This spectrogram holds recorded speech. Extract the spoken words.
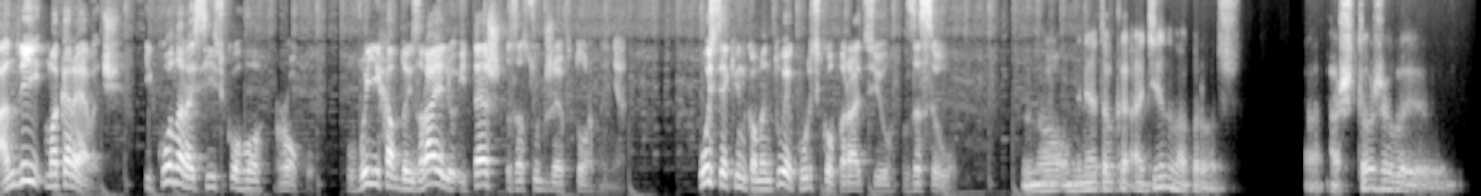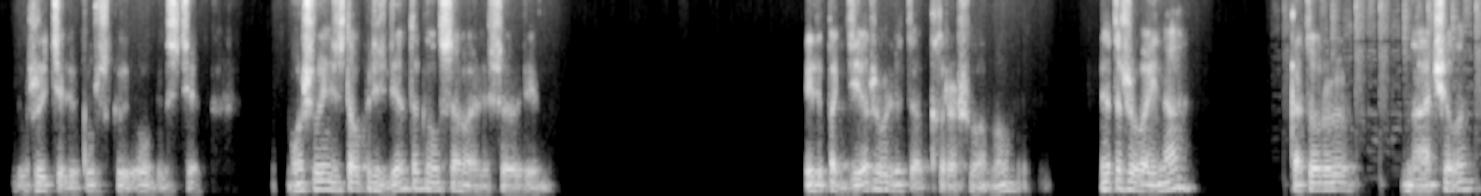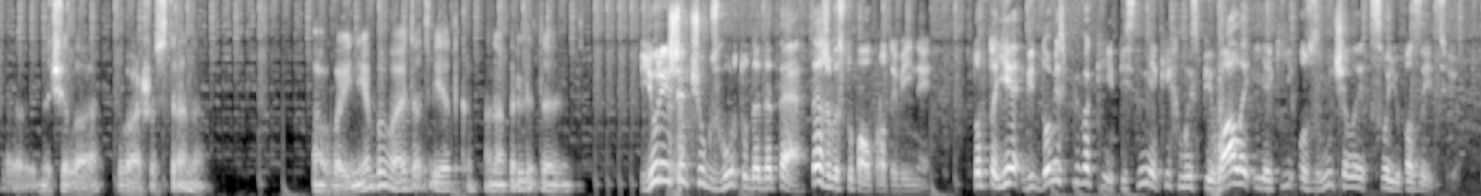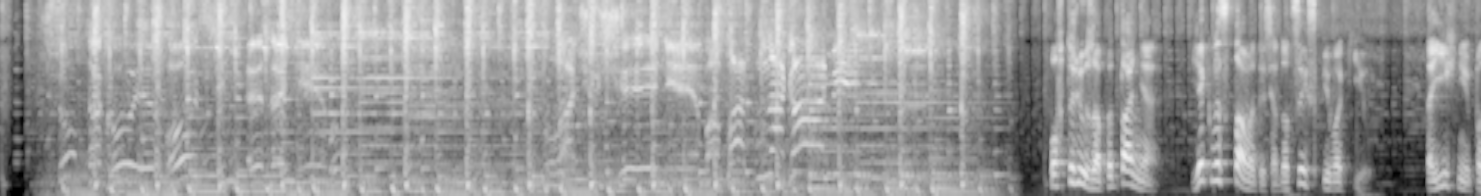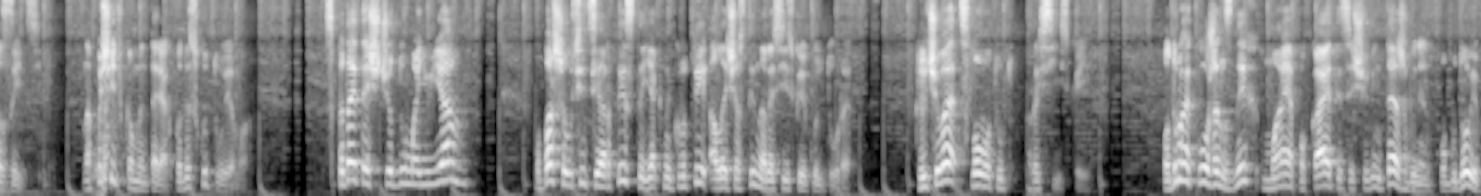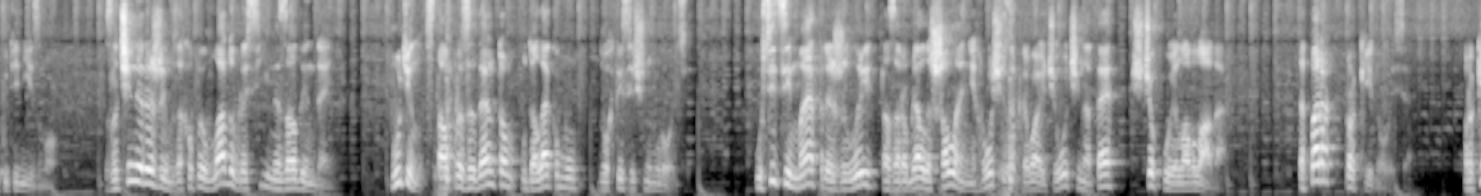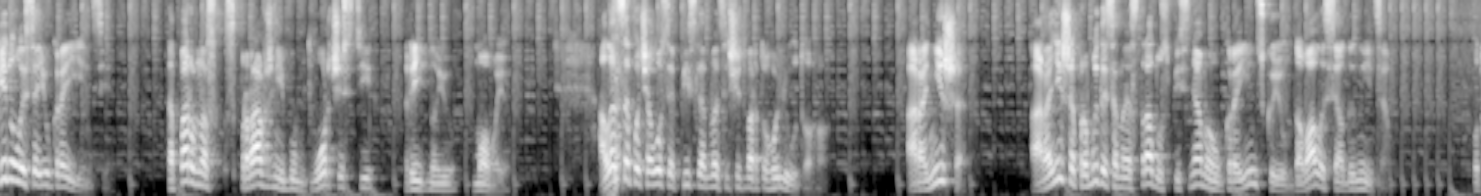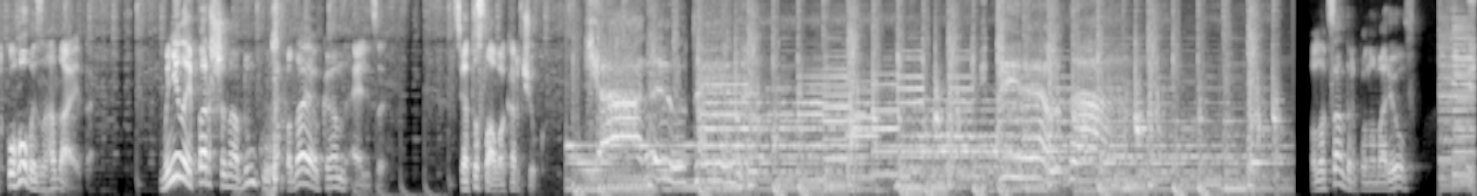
Андрій Макаревич, ікона російського року, виїхав до Ізраїлю і теж засуджує вторгнення. Ось як він коментує курську операцію ЗСУ. Но у меня только один вопрос. А, а что же вы, жители Курской области, может, вы не за того президента голосовали в свое время? Или поддерживали так хорошо? Ну, это же война, которую начала, э, начала ваша страна. А в войне бывает ответка, она прилетает. Юрій Шевчук з гурту ДДТ теж виступав проти війни. Тобто є відомі співаки, пісні яких ми співали і які озвучили свою позицію. Что такое осень? Это небо, плачущее небо под ногами. Повторю запитання, як ви ставитеся до цих співаків та їхньої позиції? Напишіть в коментарях, подискутуємо. Спитайте, що думаю я. По-перше, усі ці артисти, як не крути, але частина російської культури. Ключове слово тут російської. По-друге, кожен з них має покаятися, що він теж винен в побудові путінізму. Злочинний режим захопив владу в Росії не за один день. Путін став президентом у далекому 2000 році. Усі ці метри жили та заробляли шалені гроші, закриваючи очі на те, що коїла влада. Тепер прокинулися. Прокинулися й українці. Тепер у нас справжній бум творчості рідною мовою. Але це почалося після 24 лютого. А раніше, а раніше пробитися на естраду з піснями українською вдавалося одиницям. От кого ви згадаєте? Мені найперше на думку спадає океан Ельзи Святослава Карчук. Я не один, і ти не одна. Олександр Пономарьов,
